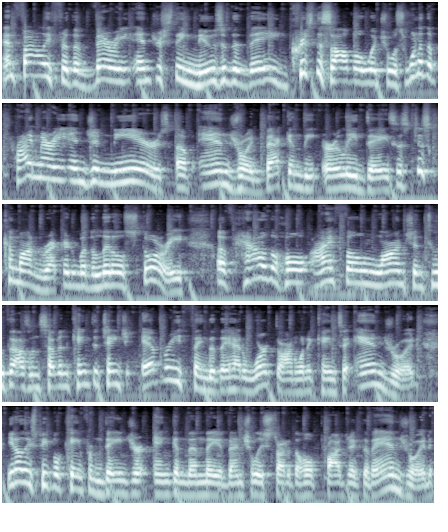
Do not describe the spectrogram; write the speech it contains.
And finally, for the very interesting news of the day, Chris DeSalvo, which was one of the primary engineers of Android back in the early days, has just come on record with a little story of how the whole iPhone launch in 2007 came to change everything that they had worked on when it came to Android. You know, these people came from Danger Inc. and then they eventually started the whole project of Android.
